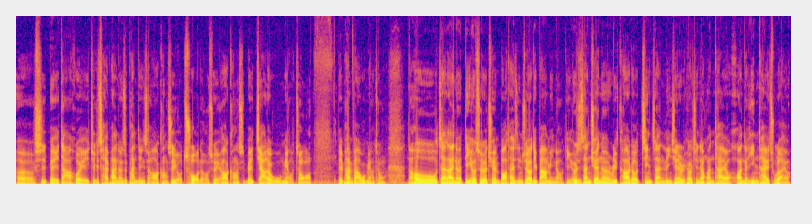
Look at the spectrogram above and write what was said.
呃，是被大会这个裁判呢是判定是 Ocon 是有错的哦，所以 Ocon 是被加了五秒钟哦。被判罚五秒钟，然后再来呢，第二十二圈，包台已经追到第八名了。第二十三圈呢，Ricardo 进站领先的 Ricardo 进站换胎哦，换了硬胎出来哦。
